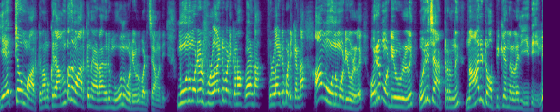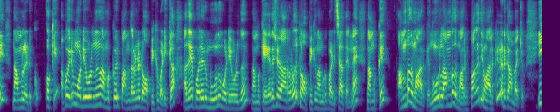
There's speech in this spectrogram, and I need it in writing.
ഏറ്റവും മാർക്ക് നമുക്കൊരു അമ്പത് മാർക്ക് നേടാൻ ഒരു മൂന്ന് മൊഡ്യൂൾ പഠിച്ചാൽ മതി. മൂന്ന് മൊഡ്യൂൾ ഫുള്ളായിട്ട് പഠിക്കണോ? വേണ്ട. ഫുള്ളായിട്ട് പഠിക്കണ്ട. ആ മൂന്ന് മൊഡ്യൂളിൽ ഒരു മൊഡ്യൂളിൽ ഒരു ചാപ്റ്ററിന് നാല് ടോപ്പിക് എന്നുള്ള രീതിയിൽ നമ്മൾ എടുക്കും. ഓക്കെ അപ്പോൾ ഒരു മൊഡ്യൂളിൽ നിന്ന് നമുക്ക് ഒരു പന്ത്രണ്ട് ടോപ്പിക് പഠിക്കാം. അതേപോലെ ഒരു മൂന്ന് മൊഡ്യൂളിൽ നിന്ന് നമുക്ക് ഏകദേശം ഒരു അറുപത് ടോപ്പിക് നമുക്ക് പഠിച്ചാൽ തന്നെ നമുക്ക് അമ്പത് മാർക്ക് നൂറിൽ അമ്പത് മാർക്ക് പകുതി മാർക്ക് എടുക്കാൻ പറ്റും. ഈ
